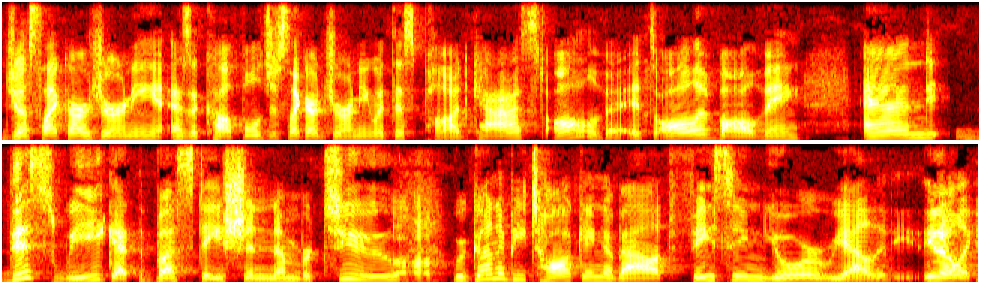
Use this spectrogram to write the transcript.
Just like our journey as a couple, just like our journey with this podcast, all of it. It's all evolving. And this week at the bus station number 2 Uh-huh. we're going to be talking about facing your reality. You know, like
